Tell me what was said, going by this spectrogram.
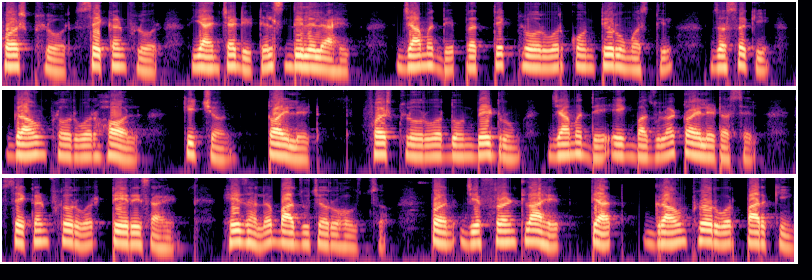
first floor second floor यांच्या डिटेल्स दिलेल्या आहेत ज्यामध्ये प्रत्येक फ्लोअरवर कोणते रूम असतील जसं की ग्राउंड फ्लोअरवर हॉल किचन टॉयलेट फर्स्ट फ्लोअरवर दोन बेडरूम ज्यामध्ये एक बाजूला टॉयलेट असेल. सेकंड फ्लोअरवर टेरेस आहे. हे झालं बाजूच्या रो हाऊसचं पण जे फ्रंटला आहेत त्यात ग्राउंड फ्लोअरवर पार्किंग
